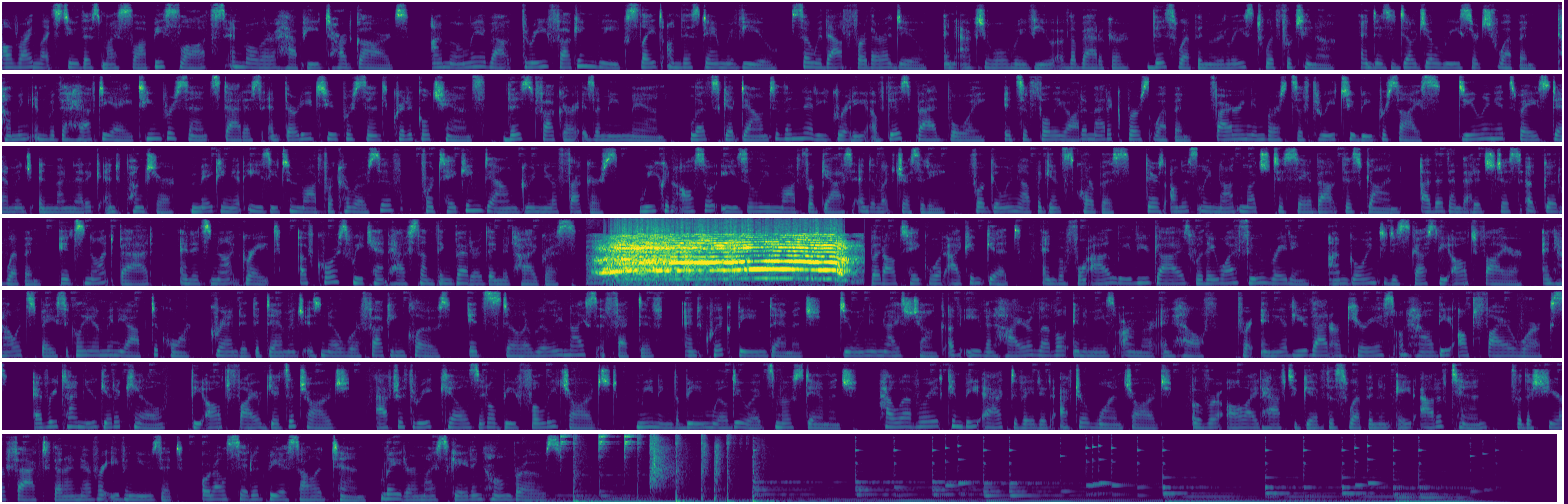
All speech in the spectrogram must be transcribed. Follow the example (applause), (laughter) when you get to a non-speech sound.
Alright let's do this my sloppy sloths and roller happy tard guards. I'm only about 3 fucking weeks late on this damn review, so without further ado, an actual review of the Battacor, this weapon released with Fortuna, and is a dojo research weapon, coming in with a hefty 18% status and 32% critical chance. This fucker is a mean man. Let's get down to the nitty gritty of this bad boy. It's a fully automatic burst weapon, firing in bursts of 3 to be precise, dealing its base damage in magnetic and puncture, making it easy to mod for corrosive, for taking down Grineer fuckers. We can also easily mod for gas and electricity, for going up against Corpus. There's honestly not much to say about this gun, other than that it's just a good weapon. It's not bad, and it's not great. Of course we can't have something better than the Tigris. (laughs) But I'll take what I can get, and before I leave you guys with a waifu rating, I'm going to discuss the alt fire, and how it's basically a mini Opticor. Granted the damage is nowhere fucking close, it's still a really nice effective, and quick beam damage, doing a nice chunk of even higher level enemies armor and health. For any of you that are curious on how the alt fire works, every time you get a kill, the alt fire gets a charge, after 3 kills it'll be fully charged, meaning the beam will do its most damage. However it can be activated after one charge. Overall I'd have to give this weapon an 8 out of 10, for the sheer fact that I never even use it, or else it'd be a solid 10. Later my skating home bros.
